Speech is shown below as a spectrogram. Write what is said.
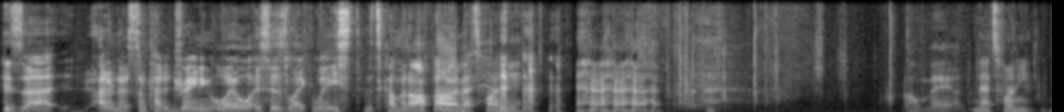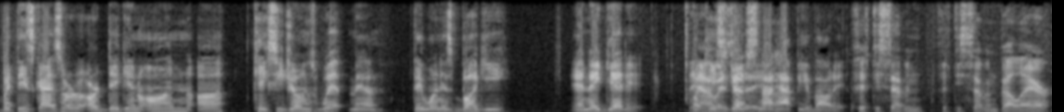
his uh I don't know, some kind of draining oil as his like waste that's coming off of Oh, him. that's funny. Oh man. That's funny. But these guys are are digging on uh, Casey Jones' whip, man. They want his buggy, and they get it. But Yeah, Casey Jones is not yeah. happy about it. 57, 57 Bel Air,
